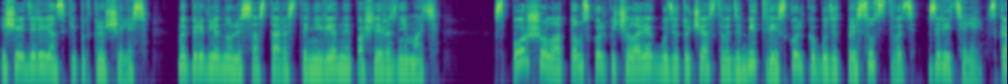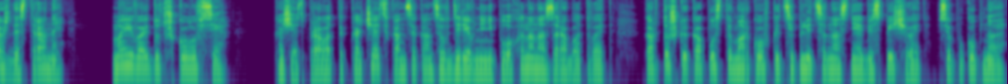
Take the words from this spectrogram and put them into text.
Еще и деревенские подключились. Мы переглянулись со старостой Невены и пошли разнимать. Спор шел о том, сколько человек будет участвовать в битве и сколько будет присутствовать зрителей с каждой стороны. Мои войдут в школу все. Качать права так качать, в конце концов, деревня неплохо на нас зарабатывает. Картошкой, капустой, морковкой теплица нас не обеспечивает. Все покупное.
